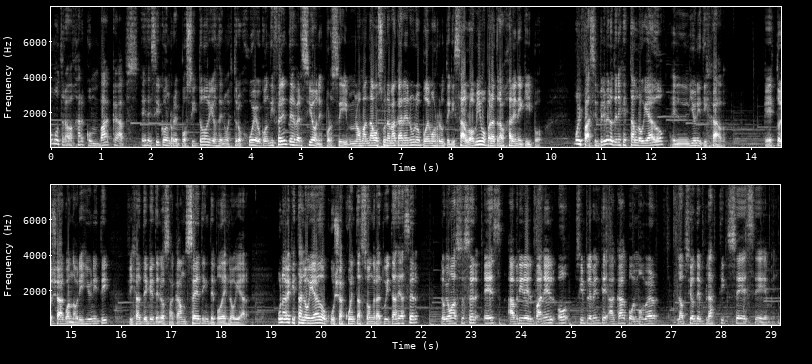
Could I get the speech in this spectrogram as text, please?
cómo trabajar con backups, es decir, con repositorios de nuestro juego, con diferentes versiones, por si nos mandamos una macana en uno podemos reutilizarlo, lo mismo para trabajar en equipo. Muy fácil, primero tenés que estar logueado en Unity Hub, que esto ya cuando abrís Unity, fíjate que tenés los account setting, te podés loguear. Una vez que estás logueado, cuyas cuentas son gratuitas de hacer, lo que vamos a hacer es abrir el panel o simplemente acá podemos ver la opción de Plastic CSM.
